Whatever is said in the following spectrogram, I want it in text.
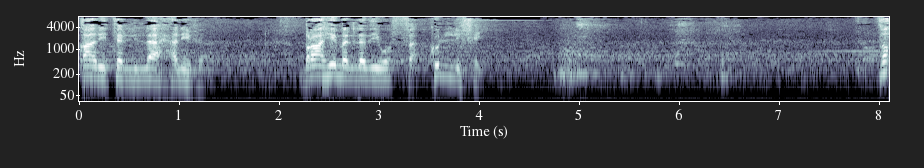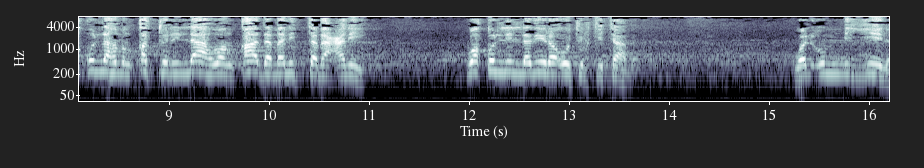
قانتا لله حنيفا. إبراهيم الذي وفى كل شيء. فقل لهم انقدت لله وانقاد من اتبعني. وقل للذين أوتوا الكتاب والأميين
